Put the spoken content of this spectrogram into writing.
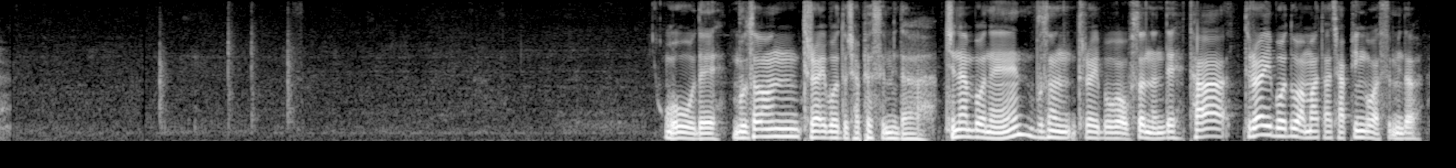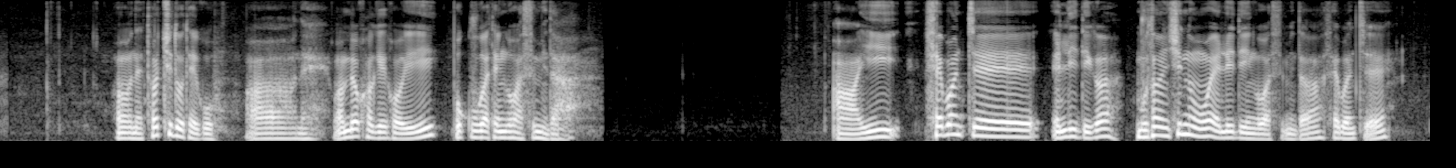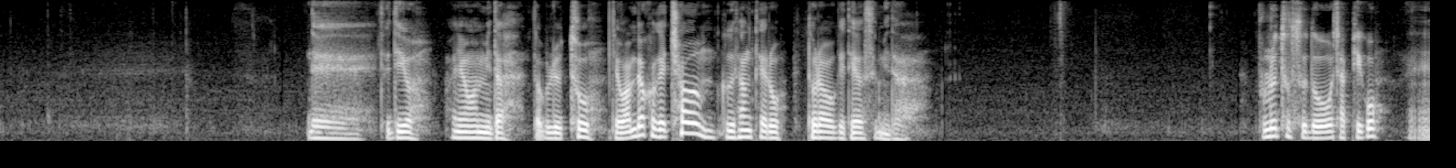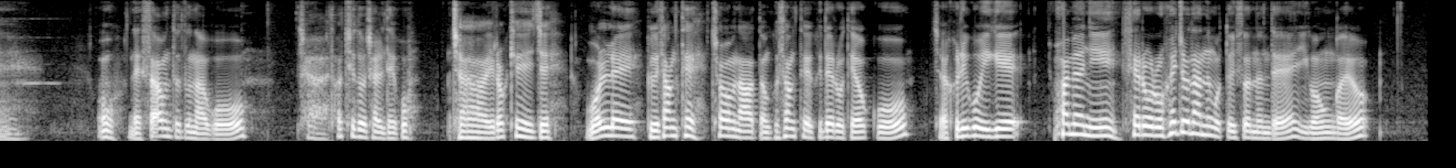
오, 네. 무선 드라이버도 잡혔습니다. 지난번엔 무선 드라이버가 없었는데 다 드라이버도 아마 다 잡힌 것 같습니다. 어, 네. 터치도 되고 아, 네. 완벽하게 거의 복구가 된 것 같습니다. 아, 이 세 번째 LED가 무선 신호 LED인 것 같습니다. 세 번째. 네, 드디어 환영합니다. W2. 이제 완벽하게 처음 그 상태로 돌아오게 되었습니다. 블루투스도 잡히고, 네. 오, 네, 사운드도 나고, 자, 터치도 잘 되고, 자, 이렇게 이제 원래 그 상태, 처음 나왔던 그 상태 그대로 되었고, 자, 그리고 이게 화면이 세로로 회전하는 것도 있었는데, 이건가요?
